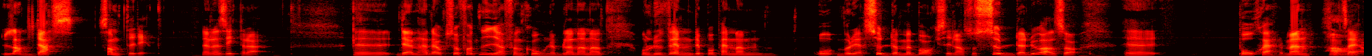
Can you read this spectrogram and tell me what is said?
laddas samtidigt när den sitter där. Eh, den hade också fått nya funktioner, bland annat om du vänder på pennan och börjar sudda med baksidan så suddar du alltså eh, på skärmen så att Ja. säga.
